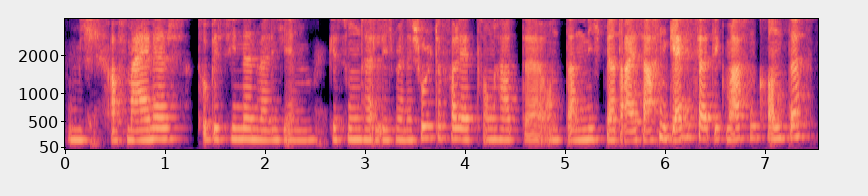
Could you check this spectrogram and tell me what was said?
mich auf meines zu besinnen, weil ich eben gesundheitlich meine Schulterverletzung hatte und dann nicht mehr drei Sachen gleichzeitig machen konnte.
